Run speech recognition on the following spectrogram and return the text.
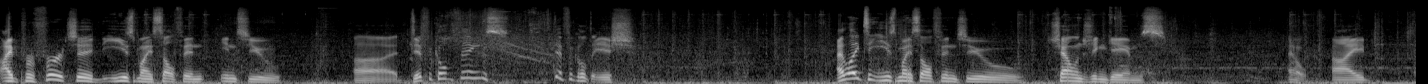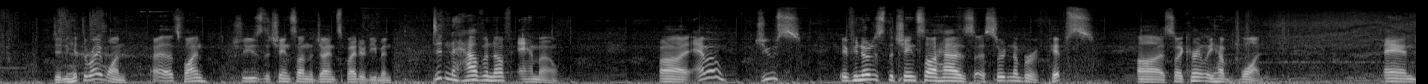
I prefer to ease myself in into uh, difficult things, difficult-ish. I like to ease myself into challenging games. Oh, I didn't hit the right one. That's fine. Should use the chainsaw on the giant spider demon. Didn't have enough ammo. Uh, ammo? Juice? If you notice, the chainsaw has a certain number of pips. Uh, so I currently have one. And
